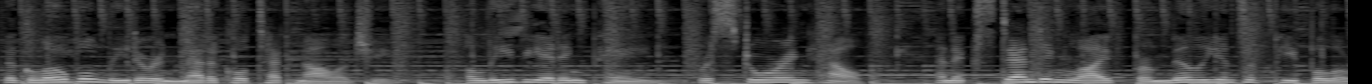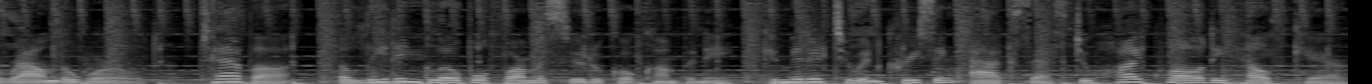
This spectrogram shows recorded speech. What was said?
the global leader in medical technology, alleviating pain, restoring health, and extending life for millions of people around the world. Teva, a leading global pharmaceutical company committed to increasing access to high quality health care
